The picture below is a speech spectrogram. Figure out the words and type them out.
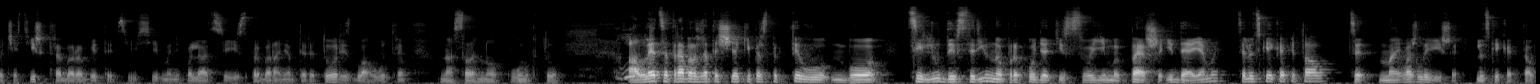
Тобто частіше треба робити ці всі маніпуляції з прибиранням територій, з благоустроєм населеного пункту. Але це треба розглядати ще як і перспективу, бо ці люди все рівно приходять із своїми перше ідеями. Це людський капітал, це найважливіше людський капітал.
